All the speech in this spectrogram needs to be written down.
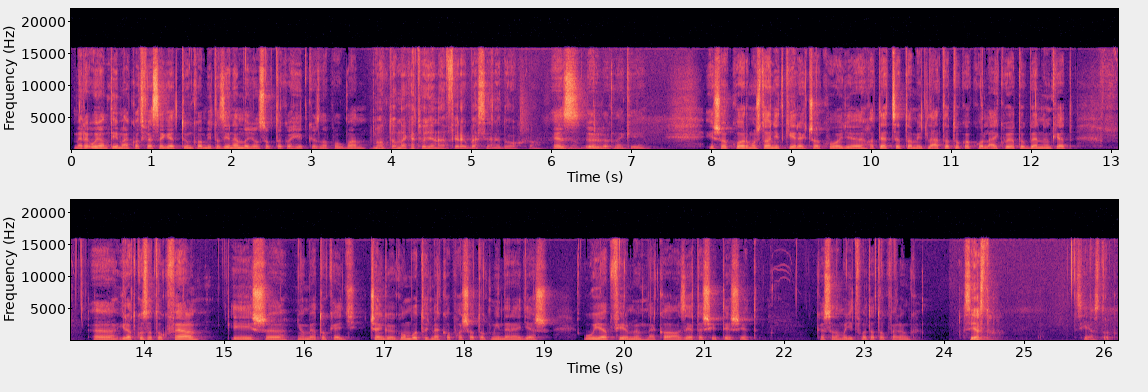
mert olyan témákat feszegettünk, amit azért nem nagyon szoktak a hétköznapokban. Mondtam neked, hogy én nem férek beszélni dolgokra. Ez nem. örülök neki. És akkor most annyit kérek csak, hogy eh, ha tetszett, amit láttatok, akkor lájkoljatok bennünket, eh, iratkozzatok fel, és eh, nyomjatok egy csengő gombot, hogy megkaphassatok minden egyes újabb filmünknek az értesítését. Köszönöm, hogy itt voltatok velünk. Sziasztok! Sziasztok!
